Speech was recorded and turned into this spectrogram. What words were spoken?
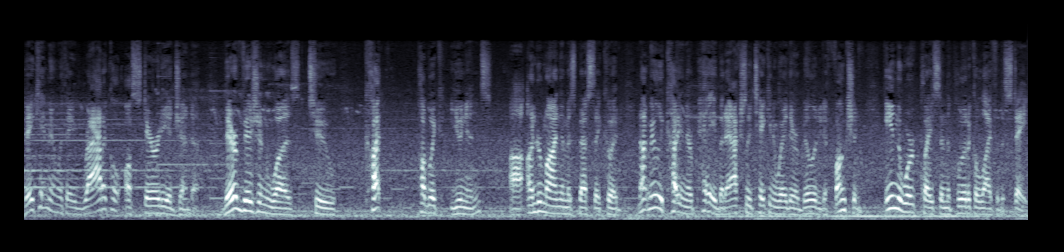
They came in with a radical austerity agenda. Their vision was to cut public unions uh, undermine them as best they could, not merely cutting their pay, but actually taking away their ability to function in the workplace and the political life of the state.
